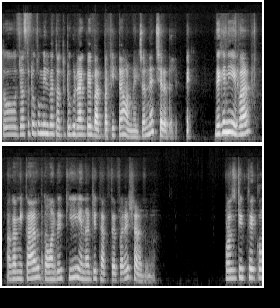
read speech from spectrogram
তো যতটুকু মিলবে ততটুকু রাখবে বাদ বাকিটা অন্যের জন্য ছেড়ে দেবে। দেখে নিই এবার আগামীকাল তোমাদের কি এনার্জি থাকতে পারে সারাদিনে। পজিটিভ থেকো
